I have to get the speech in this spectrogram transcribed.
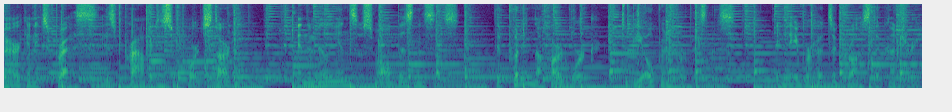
American Express is proud to support startup and the millions of small businesses that put in the hard work to be open for business in neighborhoods across the country.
